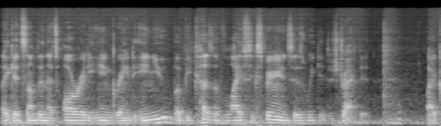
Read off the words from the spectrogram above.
Like it's something that's already ingrained in you, but because of life's experiences, we get distracted. Like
